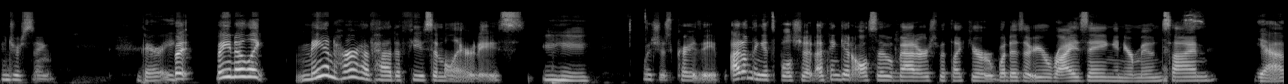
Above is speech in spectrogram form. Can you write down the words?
Interesting. Very. But but you know, like me and her have had a few similarities, Mhm. which is crazy. I don't think it's bullshit. I think it also matters with like your what is it, your rising and your moon Yes. sign. Yeah.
